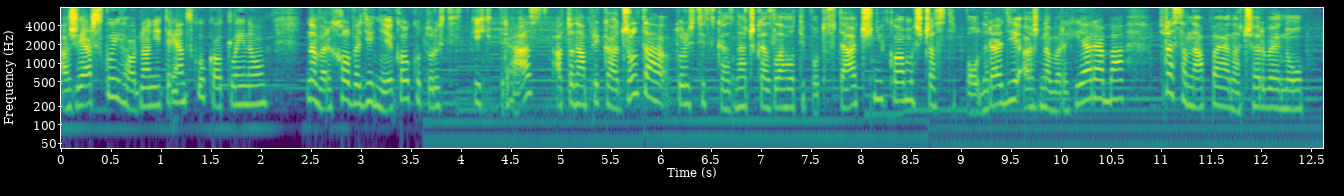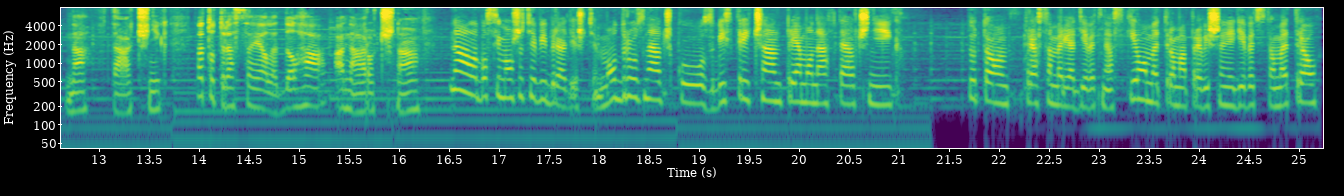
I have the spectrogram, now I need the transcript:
a žiarskú i hornonitrianskú kotlinu. Na vrchol vedie niekoľko turistických trás, a to napríklad žltá turistická značka z lehoty pod vtáčnikom z časti podradie až na vrch Jaraba, ktorá sa napája na červenú na vtáčnik. Táto trasa je ale dlhá a náročná. No alebo si môžete vybrať ešte modrú značku z Bystričan priamo na vtáčnik, Tuto trasa meria 19 km, má prevýšenie 900 metrov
